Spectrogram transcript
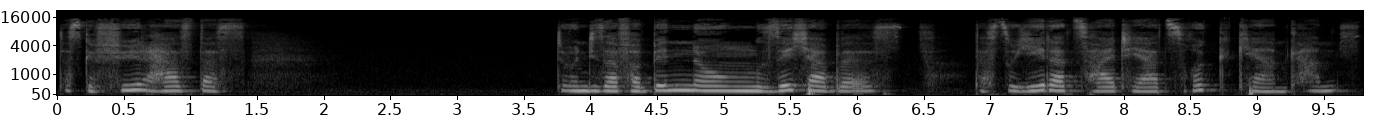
das Gefühl hast, dass du in dieser Verbindung sicher bist, dass du jederzeit her zurückkehren kannst,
